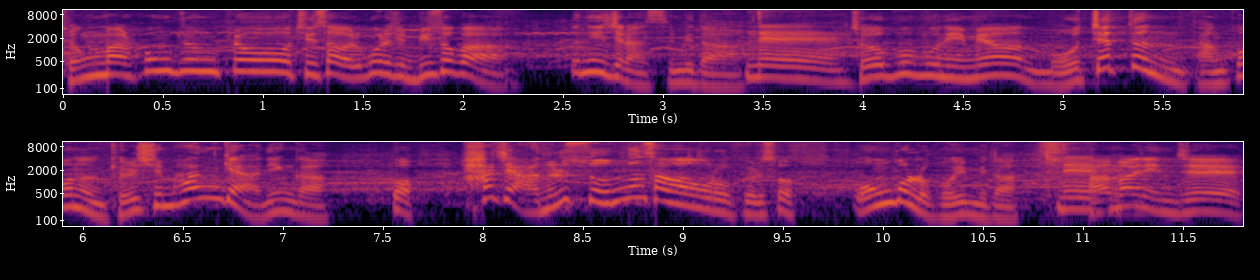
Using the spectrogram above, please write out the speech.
정말 홍준표 지사 얼굴에 지금 미소가 끊이질 않습니다. 네. 저 부분이면 뭐 어쨌든 당권은 결심한 게 아닌가 또 하지 않을 수 없는 상황으로 그래서 온 걸로 보입니다. 네. 다만 이제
